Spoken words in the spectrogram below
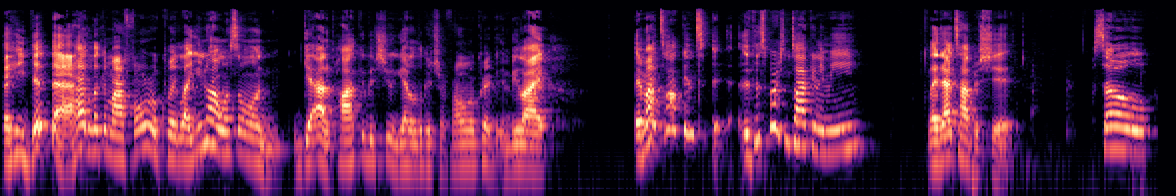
that he did that. I had to look at my phone real quick. Like, you know how when someone get out of pocket with you and you got to look at your phone real quick and be like, am I talking? To, is this person talking to me? Like that type of shit. So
